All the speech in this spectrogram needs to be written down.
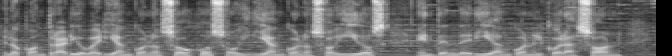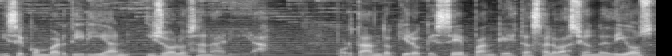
De lo contrario, verían con los ojos, oirían con los oídos, entenderían con el corazón y se convertirían y yo los sanaría. Por tanto, quiero que sepan que esta salvación de Dios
